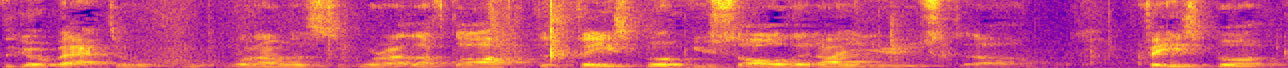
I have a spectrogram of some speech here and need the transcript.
to go back to what I was where I left off, the Facebook. You saw that I used um, Facebook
